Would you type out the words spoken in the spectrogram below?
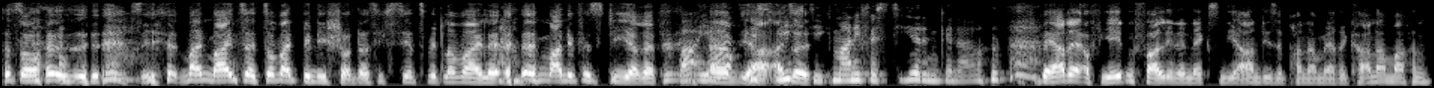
so, mein Mindset, so weit bin ich schon, dass ich es jetzt mittlerweile manifestiere. Ja, ähm, ja ist also, wichtig, manifestieren, genau. Ich werde auf jeden Fall in den nächsten Jahren diese Panamerikaner machen.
